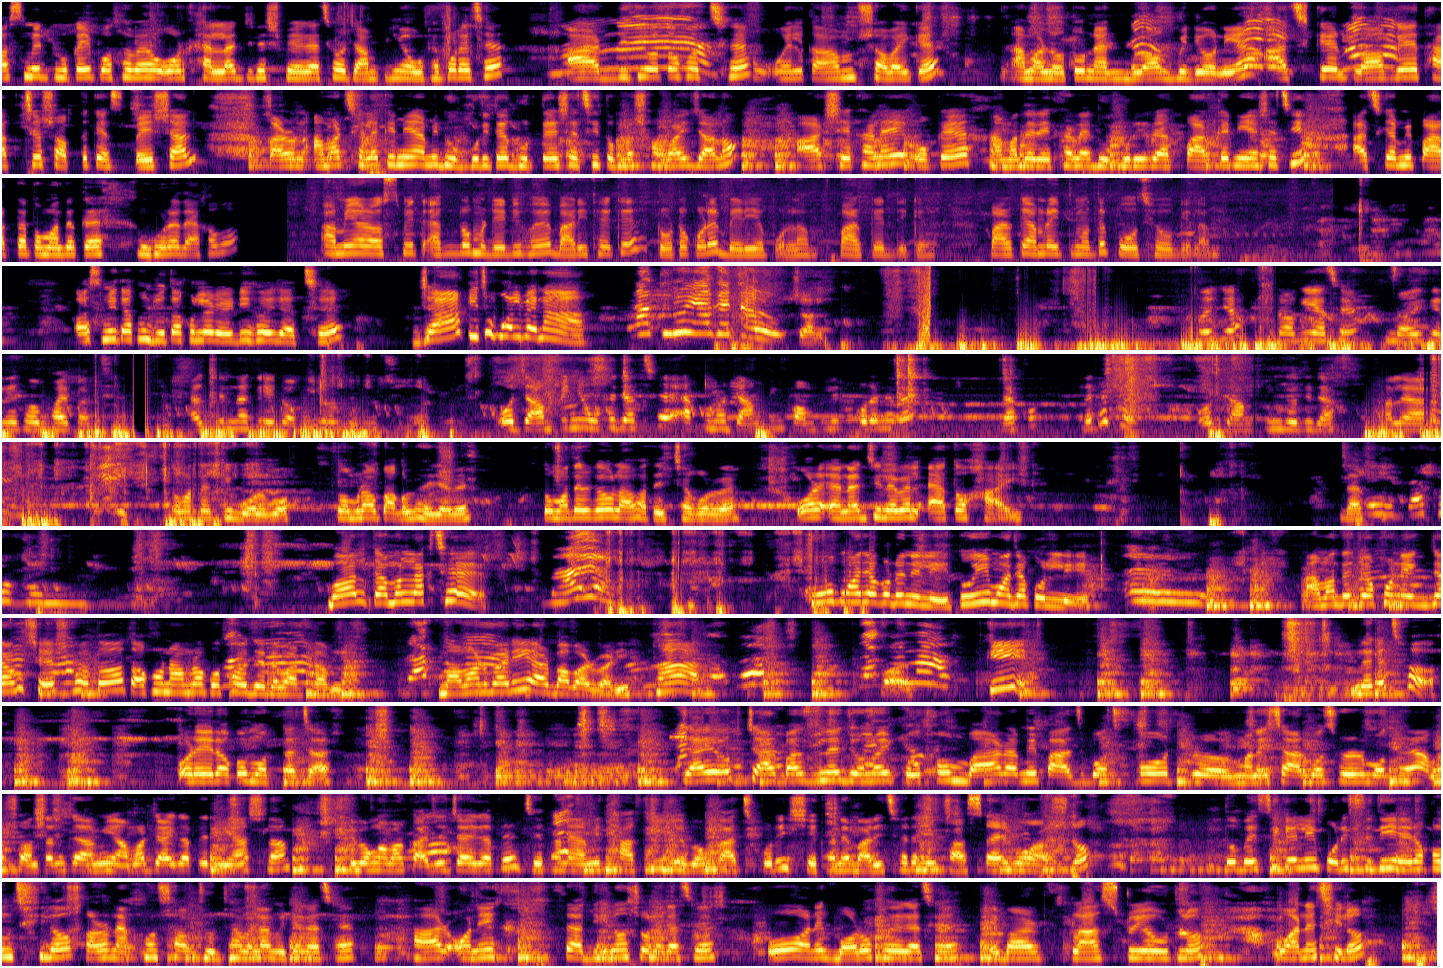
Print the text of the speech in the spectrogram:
অসমিত ঢুকেই প্রথমে ওর খেলনার জিনিস পেয়ে গেছে, ও জাম্পিং এ উঠে পড়েছে। আর দ্বিতীয়ত হচ্ছে ওয়েলকাম সবাইকে, আমার নতুন এক ব্লগ ভিডিও নিয়ে। আজকের ব্লগে থাকছে সব থেকে স্পেশাল কারণ আমার ছেলেকে নিয়ে আমি ধূপগুড়িতে ঘুরতে এসেছি, তোমরা সবাই জানো। আর সেখানে ওকে আমাদের এখানে ধূপগুড়ির এক পার্কে নিয়ে এসেছি। আজকে আমি পার্কটা তোমাদেরকে ঘুরে দেখাবো। আমি আর অস্মিত একদম রেডি হয়ে বাড়ি থেকে টোটো করে বেরিয়ে পড়লাম পার্কের দিকে। পার্কে আমরা ইতিমধ্যে পৌঁছেও গেলাম। অস্মিত এখন জুতা খুলে রেডি হয়ে যাচ্ছে। যা কিছু বলবে না। তুমি আগে চলো। চল। ওই যে ডগি আছে। ডগিকে দেখো ভয় পাচ্ছে। একদিন নাকি এই ডগি ওর বন্ধু ছিল। ও জাম্পিং এ উঠে যাচ্ছে। এখনও জাম্পিং কমপ্লিট করে নেবে। দেখো দেখেছ? ও জাম্পিং যদি দেখো তাহলে আর তোমাদের কি বলব? তোমরাও পাগল হয়ে যাবে। তোমাদেরকেও লাভাতে ইচ্ছা করবে। ওর এনার্জি লেভেল এত হাই দেখো। বল কেমন লাগছে? খুব মজা করে নিলি তুই মজা করলি। আমাদের যখন এক্সাম শেষ হতো তখন আমরা কোথাও যেতে পারতাম না। মামার বাড়ি আর বাবার বাড়ি। হ্যাঁ। কি? দেখেছ? ওর এরকম অত্যাচার। যাই হোক, চার পাঁচ দিনের জন্যই প্রথমবার আমি পাঁচ বছর মানে চার বছরের মধ্যে আমার সন্তানকে আমি আমার জায়গাতে নিয়ে আসলাম এবং আমার কাজের জায়গাতে যেখানে আমি থাকি এবং কাজ করি, সেখানে বাড়ি ছেড়ে এই ফার্স্ট টাইমও আসলো। তো বেসিক্যালি পরিস্থিতি এরকম ছিল, কারণ এখন সব ঝুটঝামেলা মিটে গেছে। আর অনেকটা দিনও চলে গেছে। ও অনেক বড় হয়ে গেছে। এবার ক্লাস টুয়ে উঠল। ওয়ানে ছিল।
